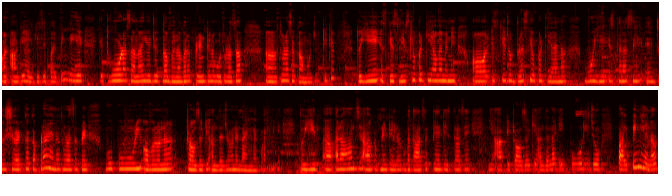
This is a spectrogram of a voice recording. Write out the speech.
और आगे हल्की सी पाइपिंग दी है कि थोड़ा सा ना ये जो इतना भरा भरा प्रिंट है ना वो थोड़ा सा थोड़ा सा कम हो जाए, ठीक है? तो ये इसके स्लीव्स के ऊपर किया हुआ है मैंने और इसके जो ड्रेस के ऊपर किया है ना, वो ये इस तरह से जो शर्ट का कपड़ा है ना थोड़ा सा प्रिंट वो पूरी ओवरऑल ना ट्राउज़र के अंदर जो है लाइन लगवाई हुई है। तो ये आराम से आप अपने टेलर को बता सकते हैं कि इस तरह से ये आपके ट्राउज़र के अंदर ना एक पूरी जो पाइपिंग है ना,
